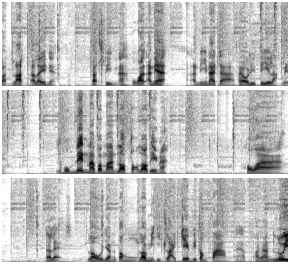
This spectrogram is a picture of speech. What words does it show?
บัตรรัดอะไรเนี่ย ตัดสินอะผมว่าอันเนี้ยอันนี้น่าจะ priority หลักเลยผมเล่นมาประมาณรอบ 2 รอบเองนะ เพราะว่านั่นแหละเรายังต้องเรามีอีกหลายเกมที่ต้องฟาร์มนะครับ เพราะฉะนั้นลุย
